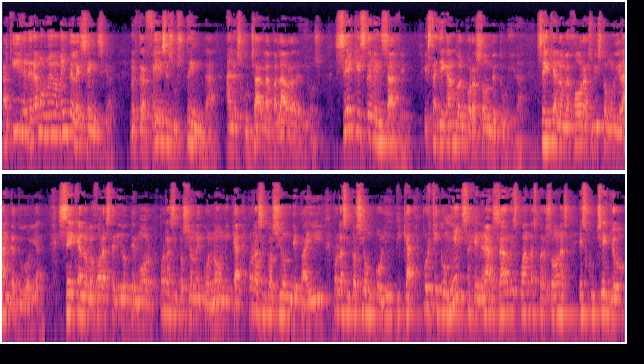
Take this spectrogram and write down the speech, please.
aquí generamos nuevamente la esencia. Nuestra fe se sustenta al escuchar la palabra de Dios. Sé que este mensaje está llegando al corazón de tu vida. Sé que a lo mejor has visto muy grande a tu Goliat. Sé que a lo mejor has tenido temor por la situación económica, por la situación de país, por la situación política, porque comienza a generar, ¿sabes cuántas personas escuché yo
